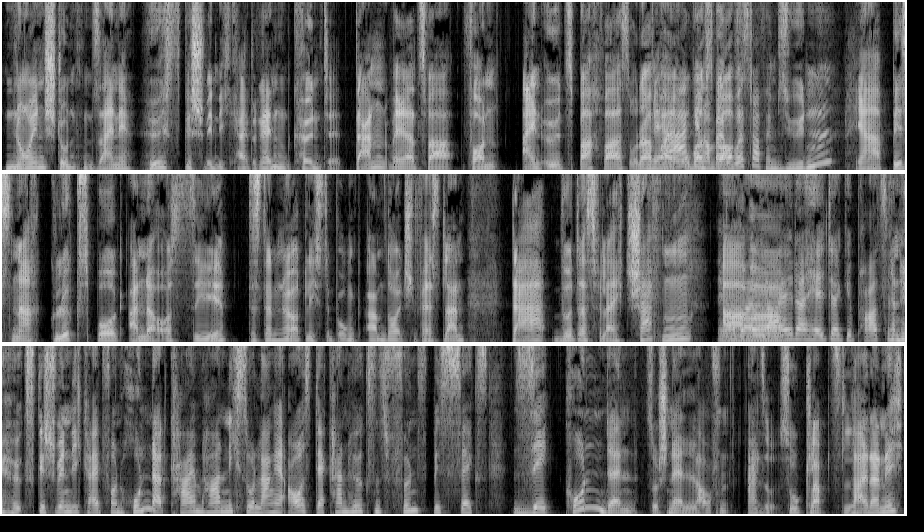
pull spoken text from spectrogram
neun Stunden seine Höchstgeschwindigkeit rennen könnte, dann wäre er zwar von Einödsbach war es, oder? ja, bei genau, Oberstdorf. bei Oberstdorf im Süden. Ja, bis nach Glücksburg an der Ostsee. Das ist der nördlichste Punkt am deutschen Festland. Da wird das vielleicht schaffen, Ja, aber, aber leider hält der Gepard seine Höchstgeschwindigkeit von 100 km/h nicht so lange aus. Der kann höchstens fünf bis sechs Sekunden so schnell laufen. also so klappt's leider nicht.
